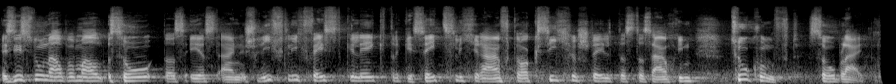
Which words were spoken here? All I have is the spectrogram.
Es ist nun aber mal so, dass erst ein schriftlich festgelegter gesetzlicher Auftrag sicherstellt, dass das auch in Zukunft so bleibt.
